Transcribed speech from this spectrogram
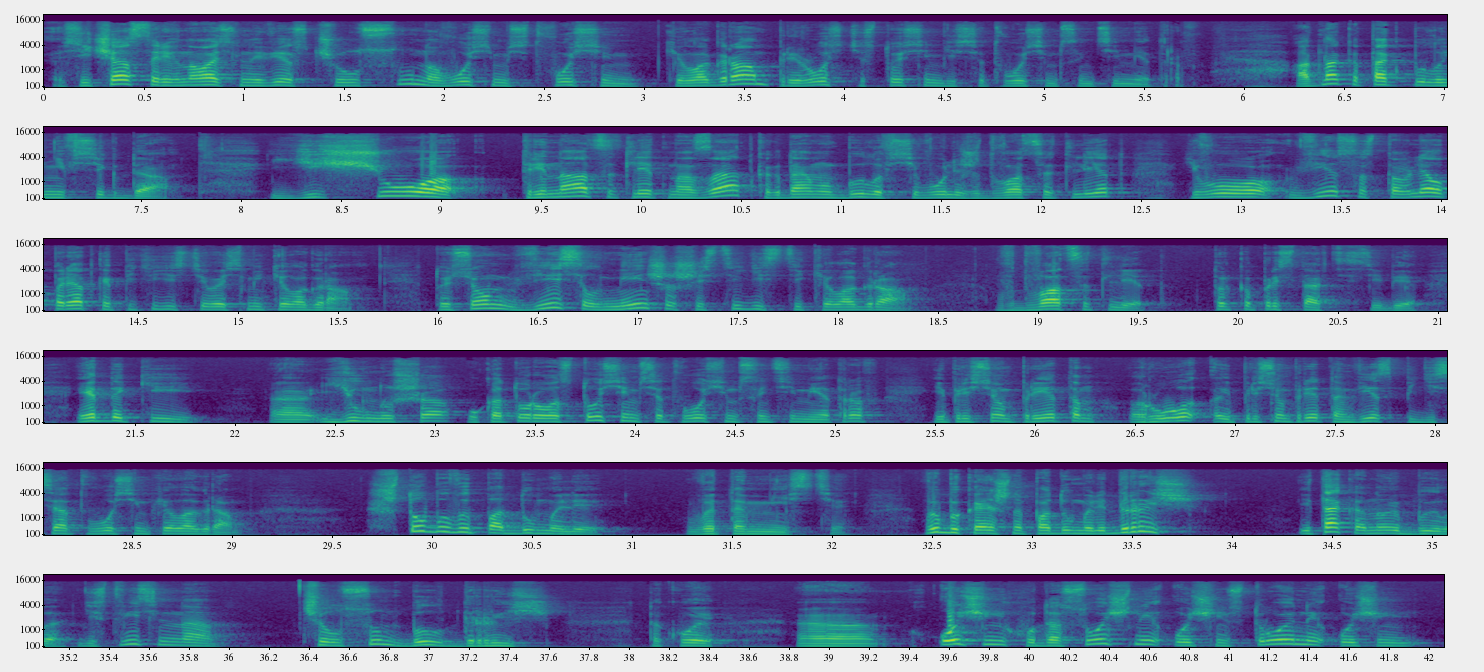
Сейчас соревновательный вес Чулсу на 88 кг при росте 178 сантиметров. Однако так было не всегда. Еще 13 лет назад, когда ему было всего лишь 20 лет, его вес составлял порядка 58 килограмм. То есть он весил меньше 60 килограмм в 20 лет. Только представьте себе, эдакий э, юноша, у которого 178 сантиметров и при всем при этом, ро, и при всем при этом вес 58 килограмм. Что бы вы подумали в этом месте? Вы бы, конечно, подумали дрыщ. И так оно и было. Действительно, Челсун был дрыщ. Такой э, очень худосочный, очень стройный, очень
